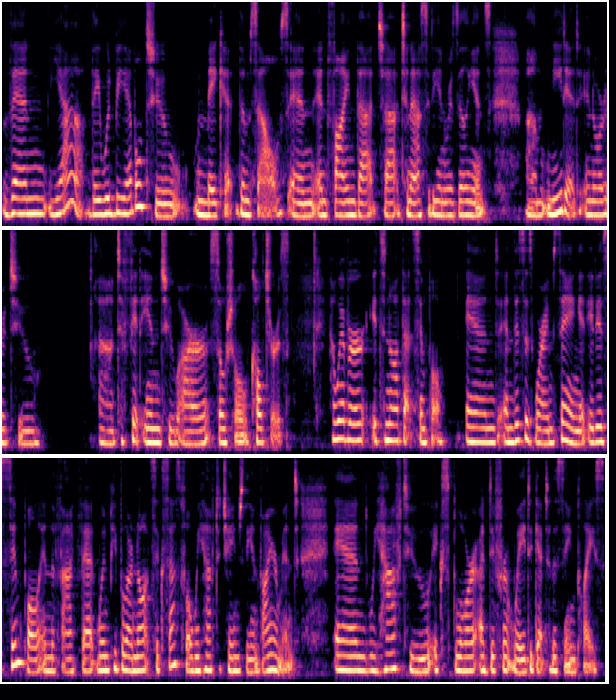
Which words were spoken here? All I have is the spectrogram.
then yeah, they would be able to make it themselves and and find that uh, tenacity and resilience um, needed in order to uh, to fit into our social cultures. However, it's not that simple. And and this is where I'm saying it. It is simple in the fact that when people are not successful, we have to change the environment, and we have to explore a different way to get to the same place.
